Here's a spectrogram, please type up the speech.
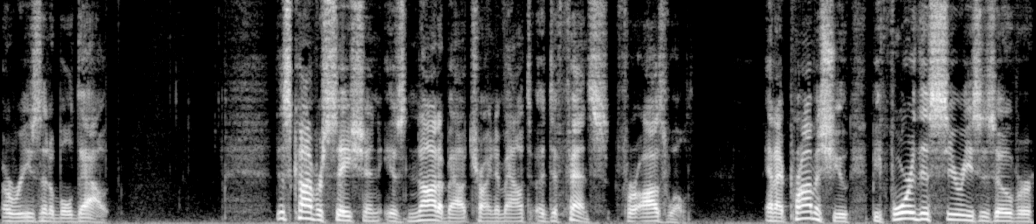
a reasonable doubt. This conversation is not about trying to mount a defense for Oswald. And I promise you, before this series is over,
